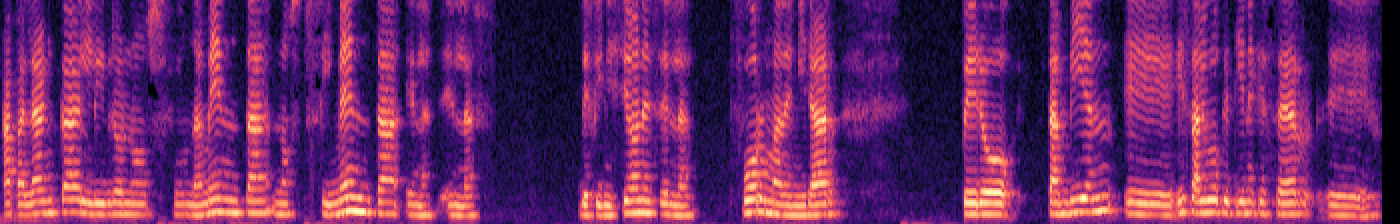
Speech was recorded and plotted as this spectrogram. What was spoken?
apalanca, el libro nos fundamenta, nos cimenta en, las definiciones, en la forma de mirar, pero también eh, es algo que tiene que ser eh,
